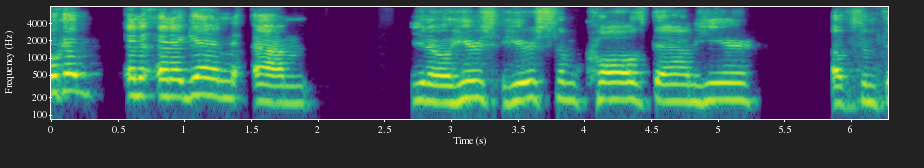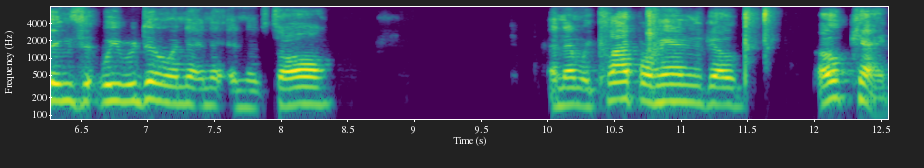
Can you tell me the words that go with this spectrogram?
Okay, and and again, um, you know, here's here's some calls down here of some things that we were doing, and and it's all. And then we clap our hands and go, okay,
